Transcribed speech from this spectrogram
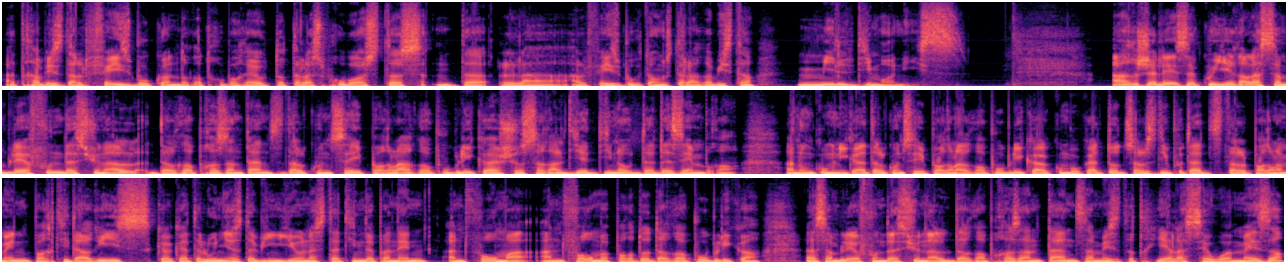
a través del Facebook, on retrobareu totes les propostes de la, al Facebook doncs, de la revista Mil Dimonis. Argelès acollirà l'Assemblea Fundacional de Representants del Consell per la República. Això serà el dia 19 de desembre. En un comunicat, el Consell per la República ha convocat tots els diputats del Parlament partidaris que Catalunya esdevingui un estat independent en forma, en forma perdó, de república. L'Assemblea Fundacional de Representants, a més de triar la seva mesa,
